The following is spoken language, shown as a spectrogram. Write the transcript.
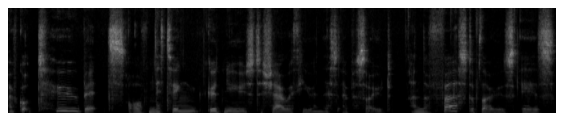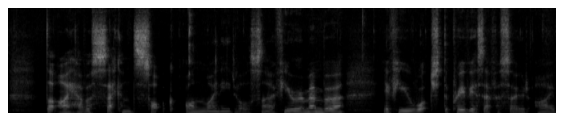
I've got two bits of knitting good news to share with you in this episode. And the first of those is that I have a second sock on my needles. Now, if you remember, if you watched the previous episode, I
